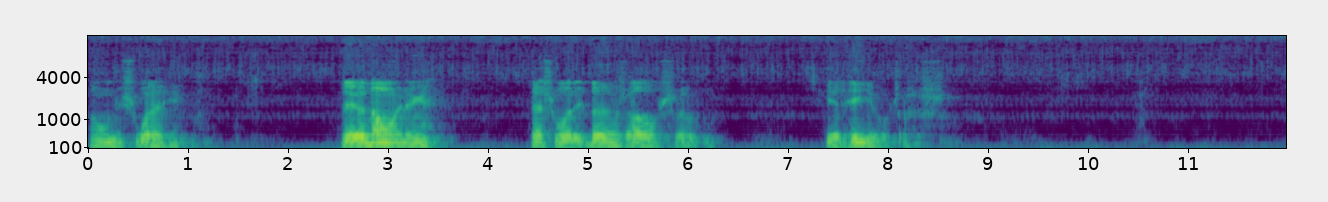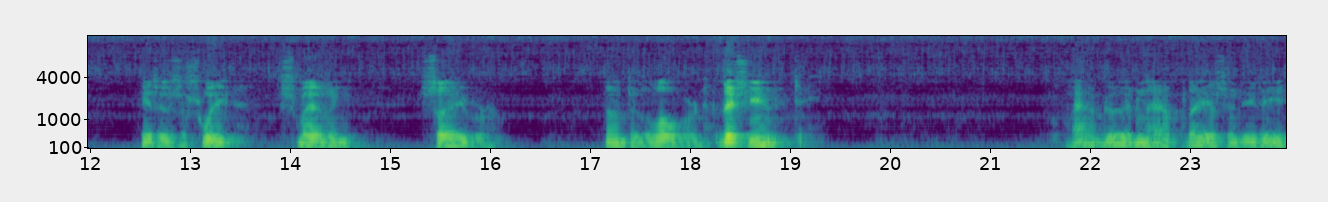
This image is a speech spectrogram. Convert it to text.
on its way. The anointing, that's what it does also. It heals us. It is a sweet smelling savor unto the Lord. This unity. How good and how pleasant it is.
